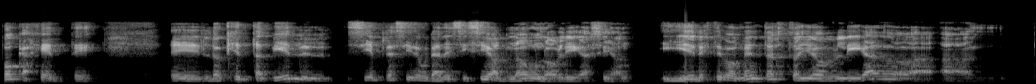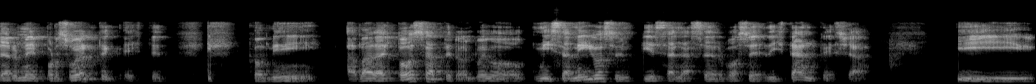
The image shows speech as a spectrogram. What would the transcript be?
poca gente, eh, lo que también siempre ha sido una decisión, no una obligación. Y en este momento estoy obligado a, por suerte, este, con mi amada esposa, pero luego mis amigos empiezan a ser voces distantes ya. Y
